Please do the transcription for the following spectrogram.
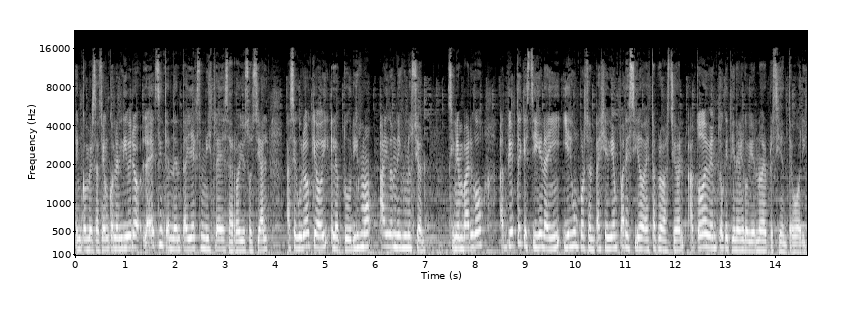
En conversación con el libro, la ex intendenta y ex ministra de Desarrollo Social aseguró que hoy el octubrismo ha ido en disminución. Sin embargo, advierte que siguen ahí y es un porcentaje bien parecido a esta aprobación a todo evento que tiene el gobierno del presidente Boric.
